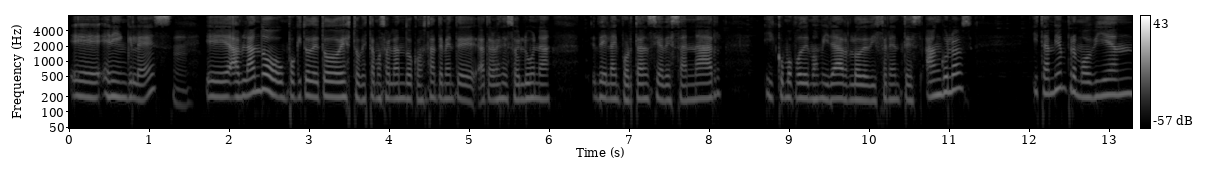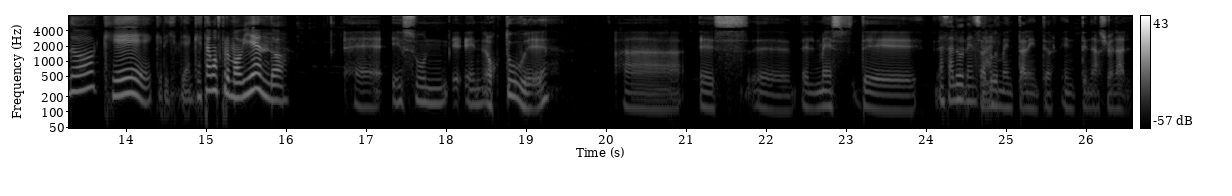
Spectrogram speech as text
eh, en inglés Mm. hablando un poquito de todo esto que estamos hablando constantemente a través de Soluna, de la importancia de sanar y cómo podemos mirarlo de diferentes ángulos. Y también promoviendo, ¿qué, Cristian? ¿Qué estamos promoviendo? Eh, es un e- en octubre ah, es eh, el mes de La salud mental. salud mental inter- internacional.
